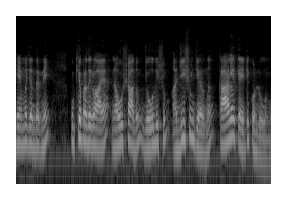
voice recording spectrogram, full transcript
ഹേമചന്ദ്രനെ മുഖ്യപ്രതികളായ നൌഷാദും ജ്യോതിഷും അജീഷും ചേർന്ന് കാറിൽ കയറ്റി കൊണ്ടുപോകുന്നു.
